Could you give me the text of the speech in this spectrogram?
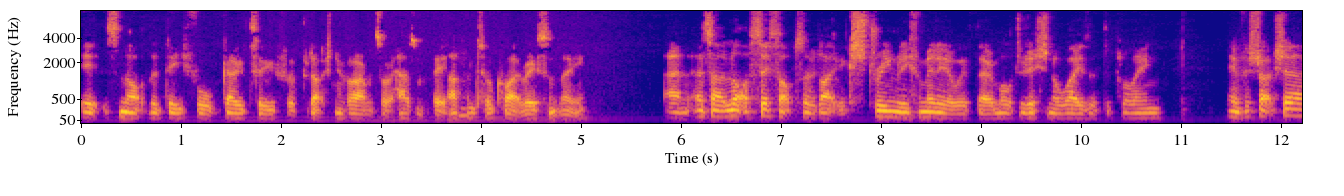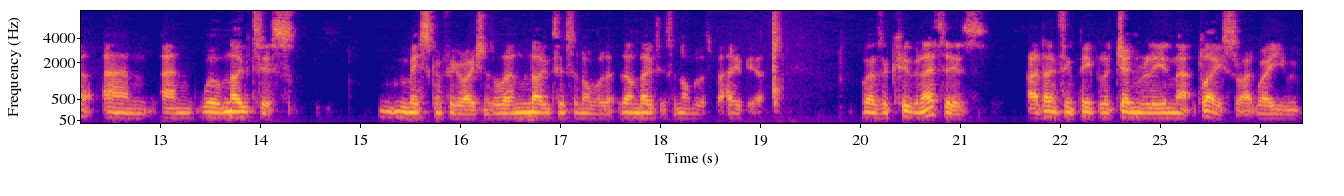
it's not the default go-to for production environments, or it hasn't been up mm-hmm. until quite recently. And, and so a lot of sysops are like extremely familiar with their more traditional ways of deploying infrastructure, and and will notice misconfigurations, or they'll notice anomalous. They'll notice anomalous behavior. Whereas a Kubernetes I don't think people are generally in that place, right, where you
